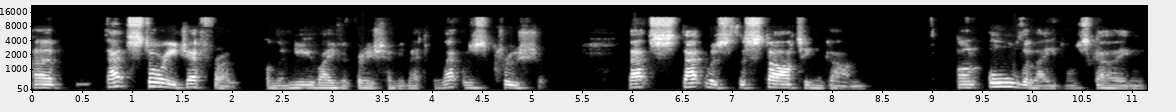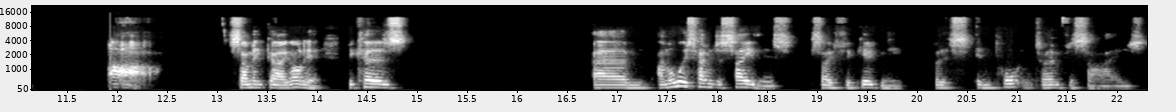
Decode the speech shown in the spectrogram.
uh, that story Jeff wrote on the new wave of British heavy metal, that was crucial that's that was the starting gun on all the labels going ah something going on here because um, i'm always having to say this so forgive me but it's important to emphasize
